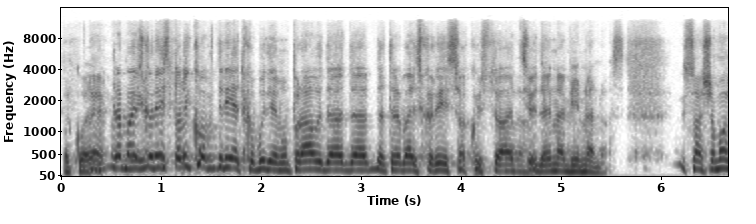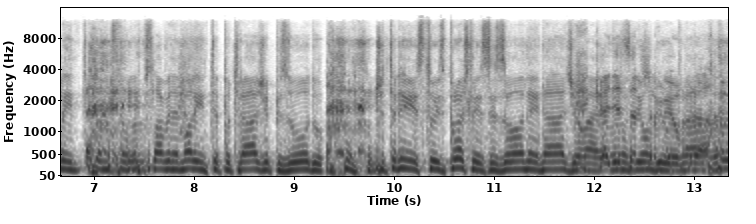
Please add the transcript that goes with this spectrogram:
Tako, Ne, treba iskoristiti, toliko rijetko budemo u pravu da, da, da treba iskoristiti svaku situaciju i da je nabijem na nos. Saša, molim te, odnosno, Slavine, molim te, potraži epizodu 14. iz prošle sezone i nađi ovaj, Kad je ono Saša bio u pravu.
